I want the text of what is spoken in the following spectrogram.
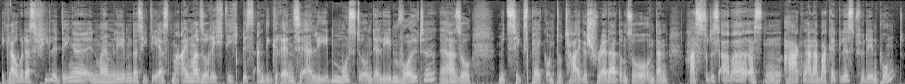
Ich glaube, dass viele Dinge in meinem Leben, dass ich die erstmal einmal so richtig bis an die Grenze erleben musste und erleben wollte. Ja, so mit Sixpack und total geschreddert und so. Und dann hast du das aber, hast einen Haken an der Bucketlist für den Punkt.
